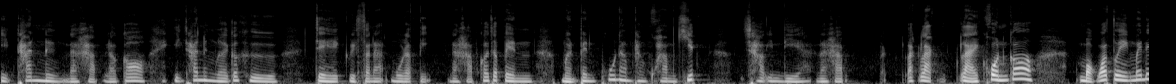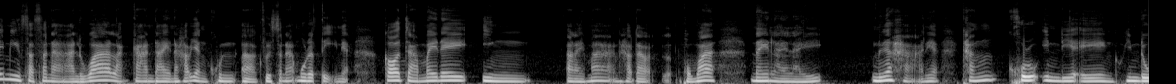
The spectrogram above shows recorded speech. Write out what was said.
อีกท่านหนึ่งนะครับ แล้วก็อีกท่านหนึ่งเลยก็คือเจกฤษณมูรตินะครับ ก็จะเป็นเหมือนเป็นผู้นำทางความคิด ชาวอินเดียนะครับ หลักๆหลายคนก็บอกว่าตัวเองไม่ได้มีศาสนาหรือว่าหลักการใดนะครับ อย่างคุณคริสณมูรติเนี่ยก็จะไม่ได้อิงอะไรมากนะครับ แต่ผมว่าในหลาย ๆ เนื้อหาเนี่ยทั้งครูอินเดียเองฮินดู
